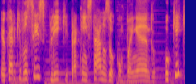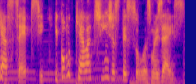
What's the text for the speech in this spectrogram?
eu quero que você explique para quem está nos acompanhando o que é a sepse e como que ela atinge as pessoas, Moisés.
